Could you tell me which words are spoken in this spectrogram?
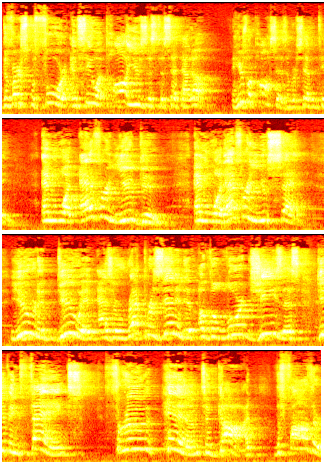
the verse before and see what Paul uses to set that up. And here's what Paul says in verse 17. And whatever you do, and whatever you say, you are to do it as a representative of the Lord Jesus, giving thanks through him to God the Father.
